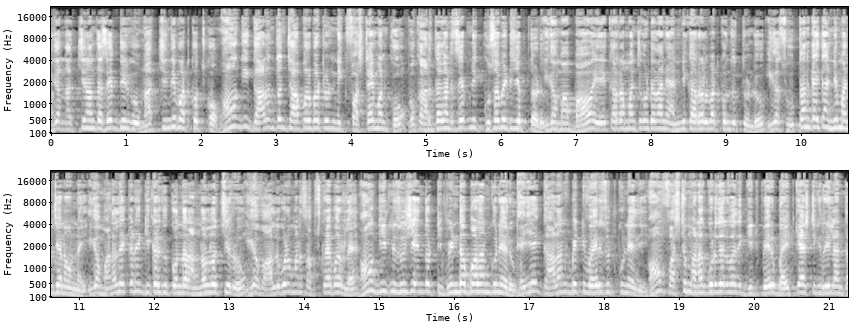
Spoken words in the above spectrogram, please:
ఇక నచ్చినంత సేపు తిరుగు. నచ్చింది పట్టుకొచ్చుకో. మాకి గాలంతో చేపలు పట్టు నీకు ఫస్ట్ టైం అనుకో. ఒక అర్ధ గంట సేపు నీకు కుసబెట్టి చెప్తాడు. ఇక మా బావ ఏ కర్ర మంచిగా ఉంటుందని అన్ని కర్రలు పట్టుకొని చూస్తుండు. ఇక సూతానికైతే అన్ని మంచిగానే ఉన్నాయి. ఇక మన లెక్కనే ఇక్కడికి కొందరు అన్నోళ్ళు వచ్చిర్రు. ఇక వాళ్ళు కూడా మన సబ్స్క్రైబర్లే మా గీటిని చూసి ఏందో టిఫిన్ డబ్బాలు అనుకునేరు. అయ్యే గాలానికి పెట్టి వైర్ చుట్టుకునేది. మా ఫస్ట్ మనకు కూడా తెలియదు గిట్ పేరు బయట కాస్టింగ్ రీల్ అంట.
